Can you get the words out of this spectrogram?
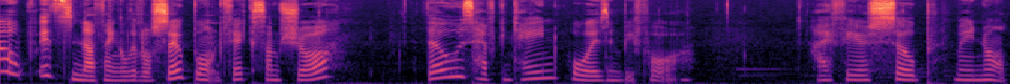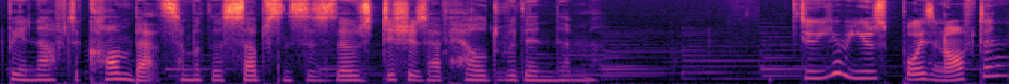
Oh, it's nothing a little soap won't fix, I'm sure. Those have contained poison before. I fear soap may not be enough to combat some of the substances those dishes have held within them. Do you use poison often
